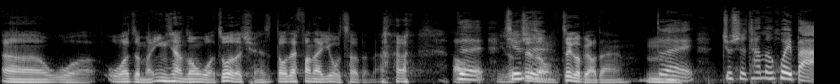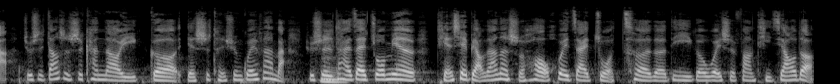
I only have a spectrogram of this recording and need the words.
呃，我我怎么印象中我做的全是都在放在右侧的呢？对，其实这种这个表单，对，就是他们会把，就是当时是看到一个也是腾讯规范吧，就是他在桌面填写表单的时候，会在左侧的第一个位是放提交的，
